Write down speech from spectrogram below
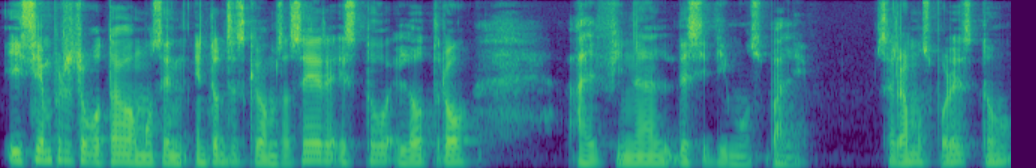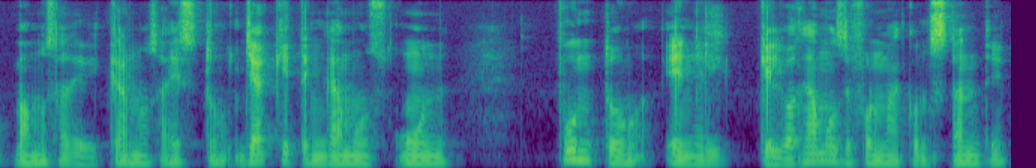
Y siempre rebotábamos en entonces qué vamos a hacer, esto, el otro. Al final decidimos, vale, cerramos por esto, vamos a dedicarnos a esto, ya que tengamos un punto en el que lo hagamos de forma constante,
